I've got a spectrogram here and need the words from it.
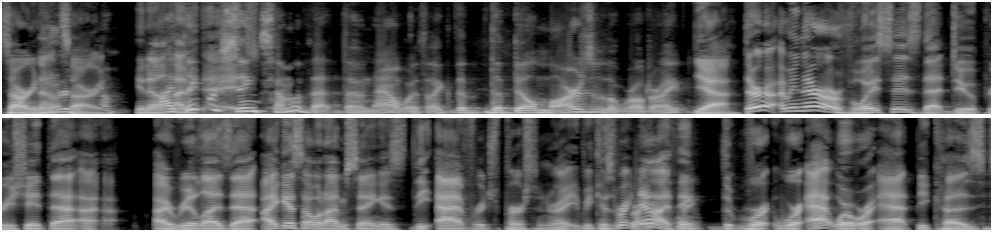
Sorry, not sorry. You know, I think mean, we're seeing some of that though now with like the the Bill Mahers of the world, right? Yeah, there. Are, I mean, there are voices that do appreciate that. I, I realize that. I guess what I'm saying is the average person, right? Because right, now, I think the, we're we're at where we're at because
